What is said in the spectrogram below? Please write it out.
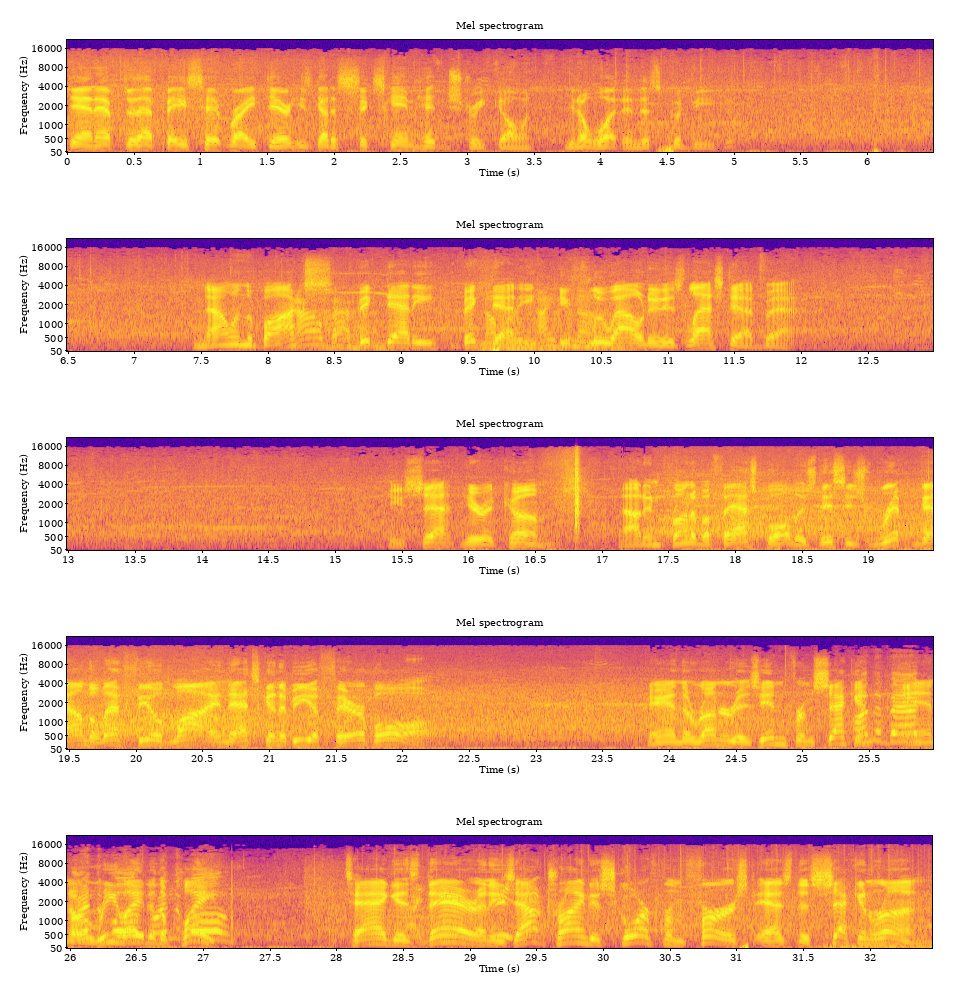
Dan, after that base hit right there, he's got a six-game hitting streak going. You know what? And this could be. Now in the box, Big Daddy, Big Daddy. He flew out in his last at bat. He's set. Here it comes. Out in front of a fastball as this is ripped down the left field line. That's going to be a fair ball. And the runner is in from second. and a relay to the plate. The tag is there, and he's out trying to score from first as the second run.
